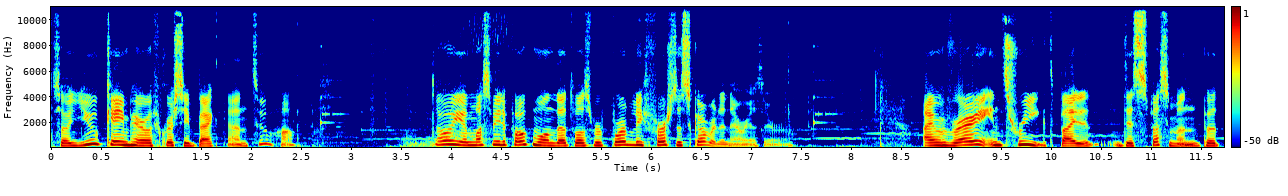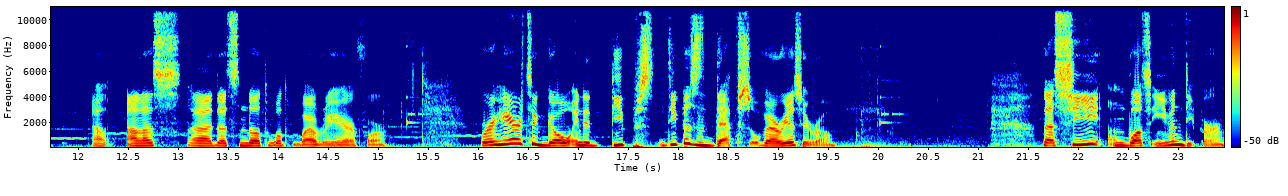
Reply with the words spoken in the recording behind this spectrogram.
So you came here with Chrissy back then too, huh? Oh, you must be the Pokemon that was reportedly first discovered in Area Zero. I'm very intrigued by the, this specimen, but uh, alas, uh, that's not what we're here for. We're here to go in the deepest, deepest depths of Area Zero. Let's see what's even deeper.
